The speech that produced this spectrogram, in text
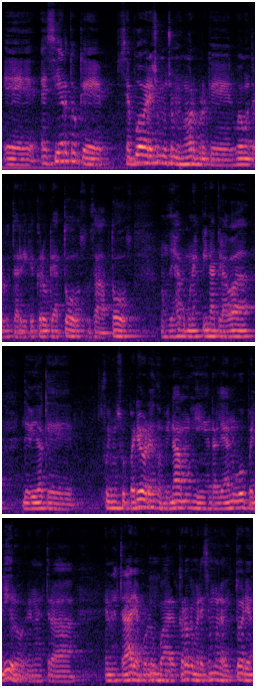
Eh, es cierto que se puede haber hecho mucho mejor porque el juego contra Costa Rica creo que a todos, o sea, a todos, nos deja como una espina clavada debido a que fuimos superiores, dominamos y en realidad no hubo peligro en nuestra, en nuestra área, por lo cual creo que merecemos la victoria.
